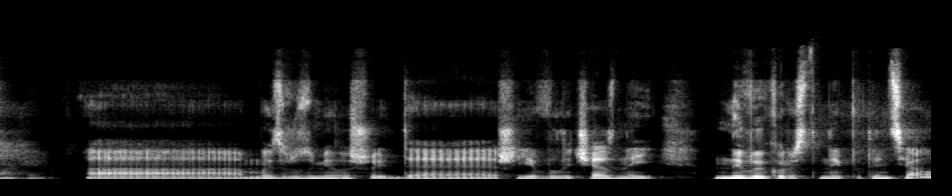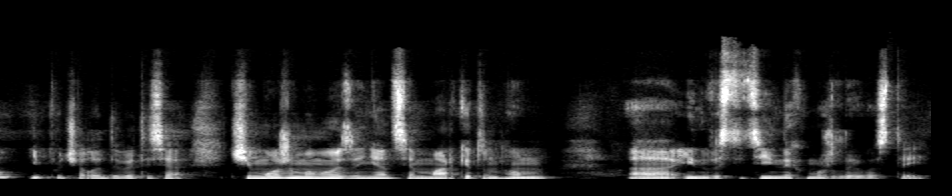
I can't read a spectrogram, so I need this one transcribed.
Okay. А ми зрозуміли, що йде, що є величезний невикористаний потенціал, і почали дивитися, чи можемо ми зайнятися маркетингом а, інвестиційних можливостей.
